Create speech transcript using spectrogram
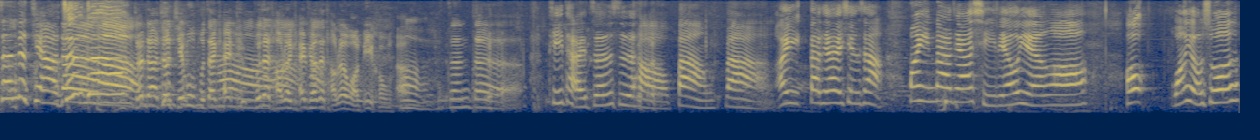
真的假的？真的真的啊，就节目不再开，哦不再讨论开票，在讨论王力宏啊。哦，真的，T 台真是好棒棒！哎，大家在线上，欢迎大家洗留言哦。好，网友说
